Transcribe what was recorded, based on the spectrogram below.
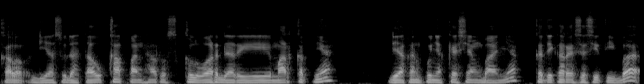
kalau dia sudah tahu kapan harus keluar dari marketnya, dia akan punya cash yang banyak. Ketika resesi tiba,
